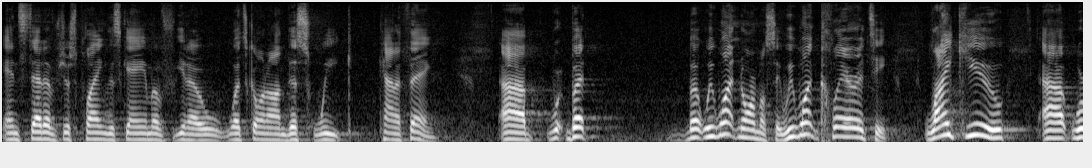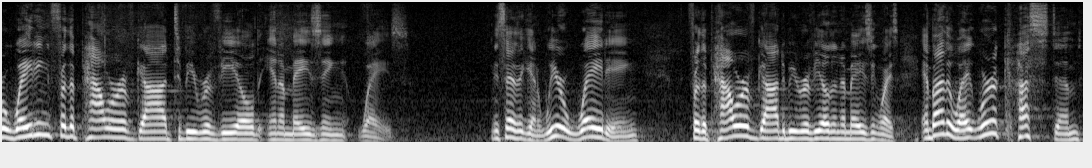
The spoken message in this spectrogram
instead of just playing this game of you know, what's going on this week kind of thing. Uh, but, but we want normalcy, we want clarity. Like you, uh, we're waiting for the power of God to be revealed in amazing ways. Let me say it again. We are waiting for the power of God to be revealed in amazing ways. And by the way, we're accustomed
